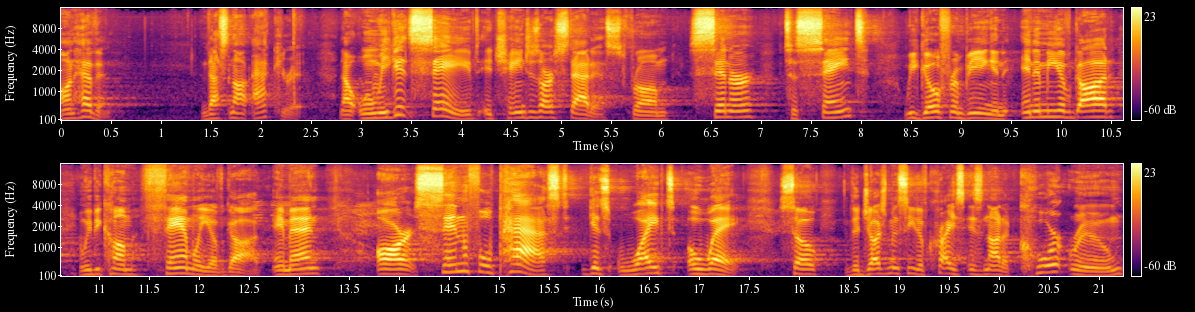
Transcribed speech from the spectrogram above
on heaven. And that's not accurate. Now, when we get saved, it changes our status from sinner to saint. We go from being an enemy of God and we become family of God. Amen? Our sinful past gets wiped away. So, the judgment seat of Christ is not a courtroom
